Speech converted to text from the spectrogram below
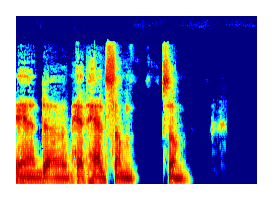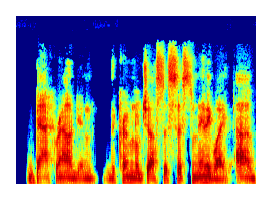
and had had some some background in the criminal justice system anyway. Um,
